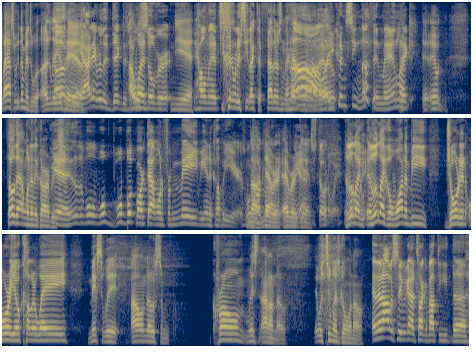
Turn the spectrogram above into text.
Last week, them bitches were ugly, as hell. Yeah, I didn't really dig the I whole wasn't- silver yeah. helmets. You couldn't really see like the feathers in the no, helmet. like, you couldn't see nothing, man. Like, it, it would- throw that one in the garbage. yeah, we'll we'll we'll bookmark that one for maybe in a couple of years. We'll No, talk about never, it. ever Yeah, again. Just throw it away. It looked like it looked like a wannabe Jordan Oreo colorway mixed with I don't know some chrome. mixed- I don't know. It was too much going on. And then obviously we got to talk about the the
